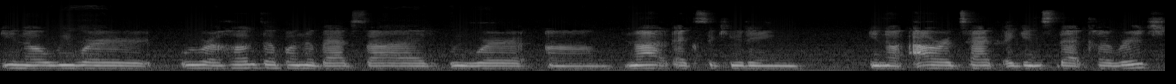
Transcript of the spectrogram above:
you know, we were we were hugged up on the backside. We were um, not executing, you know, our attack against that coverage,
